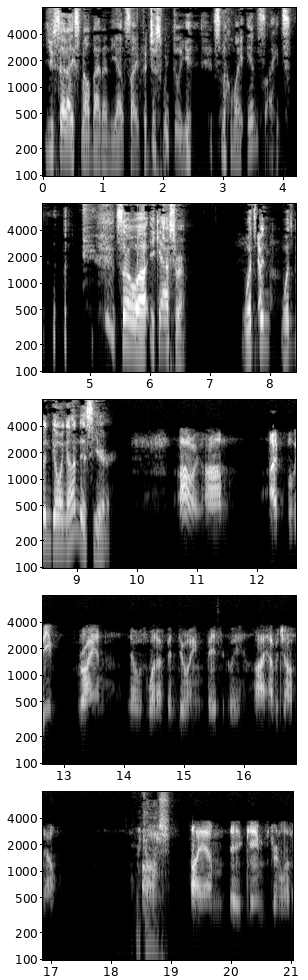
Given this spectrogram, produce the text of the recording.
you said I smell bad on the outside, but just wait till you smell my insides. so, uh, Ikasra, what's been, what's been going on this year? Oh, um, I believe Ryan knows what I've been doing. Basically, I have a job now. Oh my gosh. I am a games journalist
